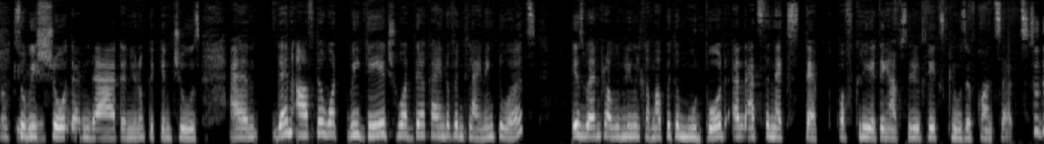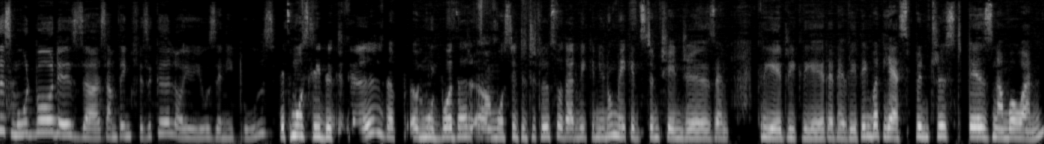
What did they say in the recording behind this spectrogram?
okay. so we show them that and you know pick and choose and then after what we gauge what they're kind of inclining towards is when probably we'll come up with a mood board and that's the next step of creating absolutely exclusive concepts. So this mood board is uh, something physical or you use any tools? It's mostly digital. The uh, mood boards are uh, mostly digital so that we can, you know, make instant changes and create, recreate and everything. But yes, Pinterest is number one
